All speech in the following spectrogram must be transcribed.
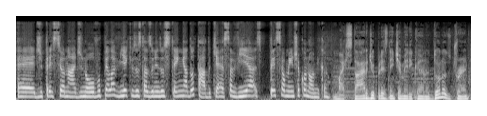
é, de pressionar de novo pela via que os Estados Unidos têm adotado, que é essa via especialmente econômica. Mais tarde, o presidente americano Donald Trump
